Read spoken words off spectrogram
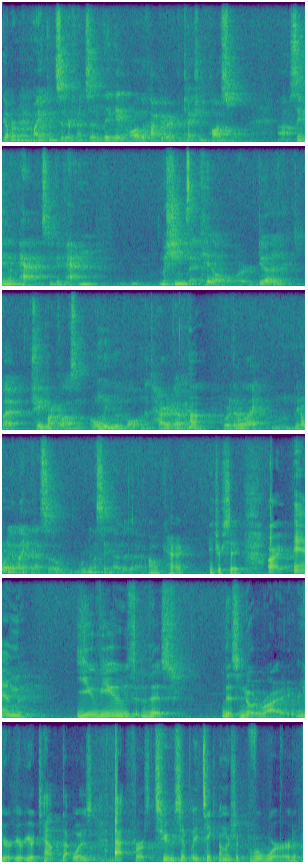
government might consider offensive. They get all the copyright protection possible. Uh, same thing with patents. You can patent machines that kill or do other things. But trademark law is the only loophole in the entire government Huh. where they're like, mm, we don't really like that, so we're going to say no to that. Okay, interesting. All right, and you've used this this notoriety, your, your, your attempt that was at first to simply take ownership of a word,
